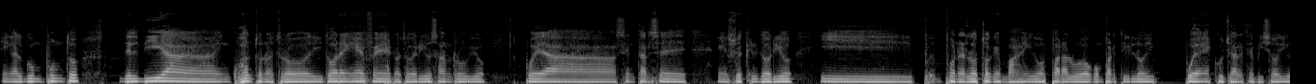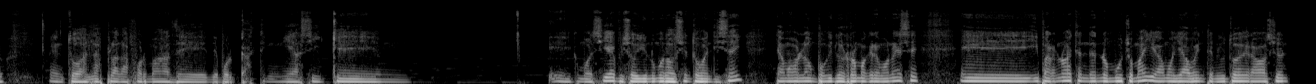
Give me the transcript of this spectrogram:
en algún punto del día en cuanto nuestro editor en jefe, nuestro querido San Rubio, pueda sentarse en su escritorio y poner los toques mágicos para luego compartirlo y puedan escuchar este episodio en todas las plataformas de, de podcasting. Y así que eh, como decía, episodio número 226. Ya hemos hablado un poquito del Roma Cremonese. Eh, y para no extendernos mucho más, llevamos ya 20 minutos de grabación.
